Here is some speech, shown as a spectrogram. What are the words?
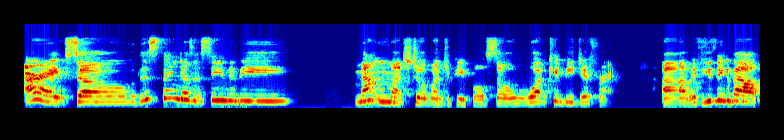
All right, so this thing doesn't seem to be mounting much to a bunch of people. So what could be different? Um, if you think about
